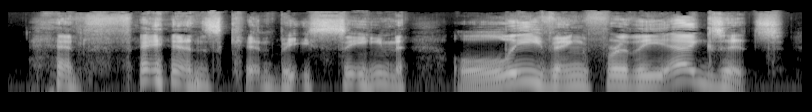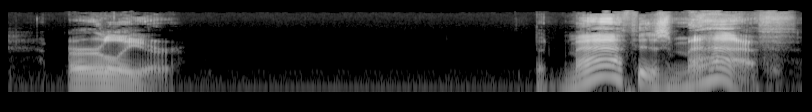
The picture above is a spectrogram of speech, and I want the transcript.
and fans can be seen leaving for the exits earlier. But math is math.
